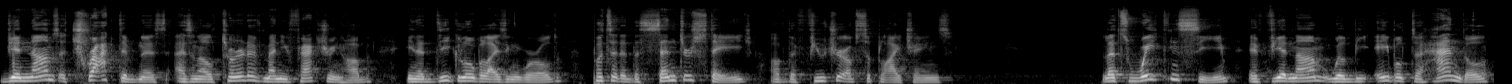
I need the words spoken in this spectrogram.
Vietnam's attractiveness as an alternative manufacturing hub in a deglobalizing world puts it at the center stage of the future of supply chains. Let's wait and see if Vietnam will be able to handle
